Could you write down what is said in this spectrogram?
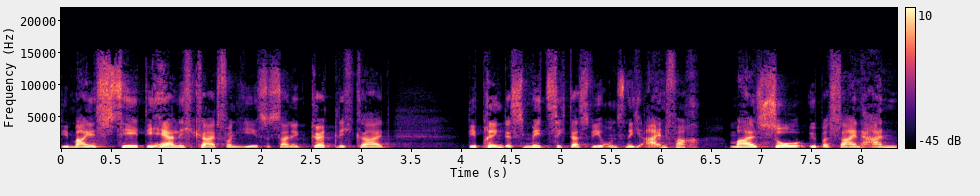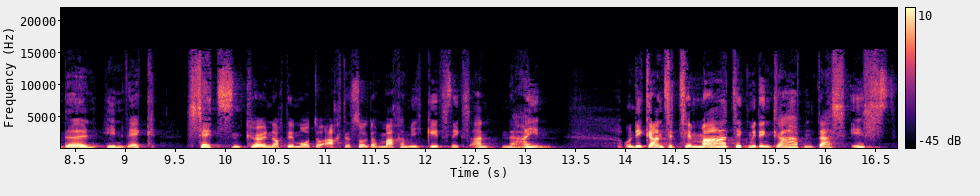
die Majestät, die Herrlichkeit von Jesus, seine Göttlichkeit, die bringt es mit sich, dass wir uns nicht einfach mal so über sein Handeln hinwegsetzen können, nach dem Motto, ach, das soll doch machen, mich geht's nichts an. Nein. Und die ganze Thematik mit den Gaben, das ist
